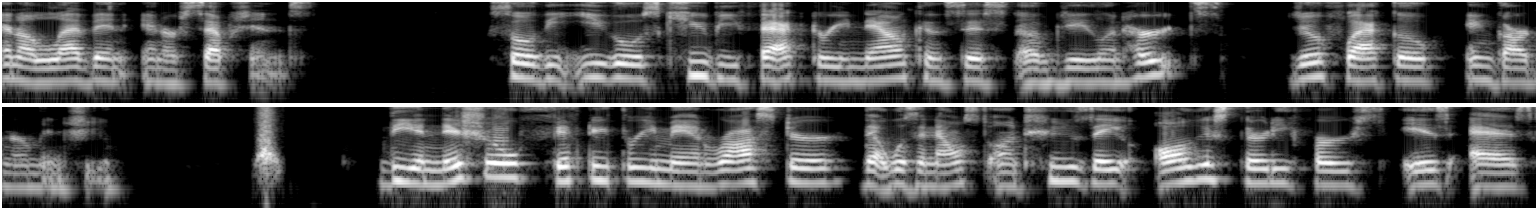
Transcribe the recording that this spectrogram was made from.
and 11 interceptions. So the Eagles' QB factory now consists of Jalen Hurts, Joe Flacco, and Gardner Minshew. The initial 53 man roster that was announced on Tuesday, August 31st, is as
